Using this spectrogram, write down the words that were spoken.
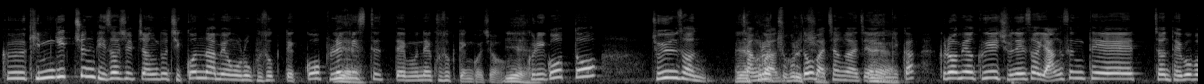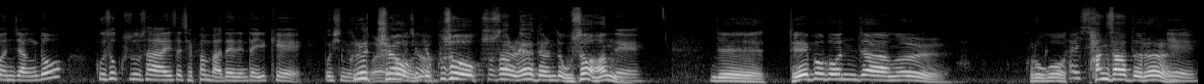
그 김기춘 비서실장도 직권남용으로 구속됐고 블랙리스트 때문에 구속된 거죠. 예. 그리고 또 조윤선 예, 장관도 그렇죠, 그렇죠. 마찬가지 예. 아닙니까? 그러면 그에 준해서 양승태 전 대법원장도 구속 수사에서 재판 받아야 된다 이렇게 보시는 그렇죠. 거죠? 이제 구속 수사를 해야 되는데 우선 네. 이제 대법원장을 그리고 할 수- 판사들을 예.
